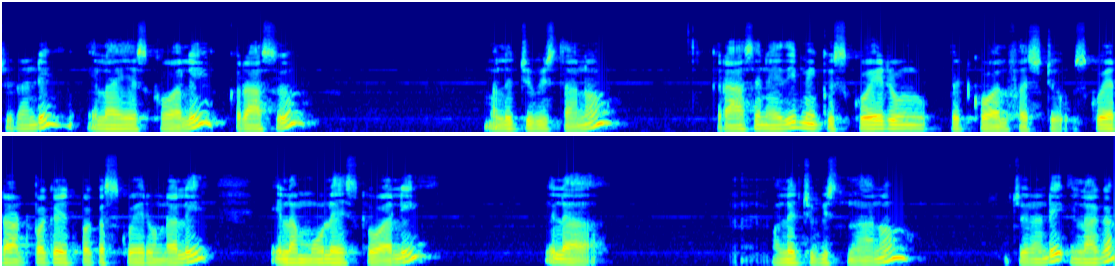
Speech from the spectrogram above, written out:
చూడండి ఇలా వేసుకోవాలి. క్రాస్ మళ్ళీ చూపిస్తాను. క్రాస్ అనేది మీకు స్క్వేర్ పెట్టుకోవాలి ఫస్ట్. స్క్వేర్ అటుపక్క ఇటుపక్క స్క్వేర్ ఉండాలి. ఇలా మూల వేసుకోవాలి. ఇలా మళ్ళీ చూపిస్తున్నాను. చూడండి ఇలాగా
